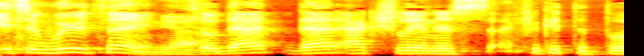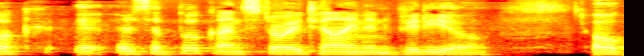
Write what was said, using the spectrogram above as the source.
It's a weird thing. Yeah. So that that actually, and there's I forget the book. There's a book on storytelling and video oh,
